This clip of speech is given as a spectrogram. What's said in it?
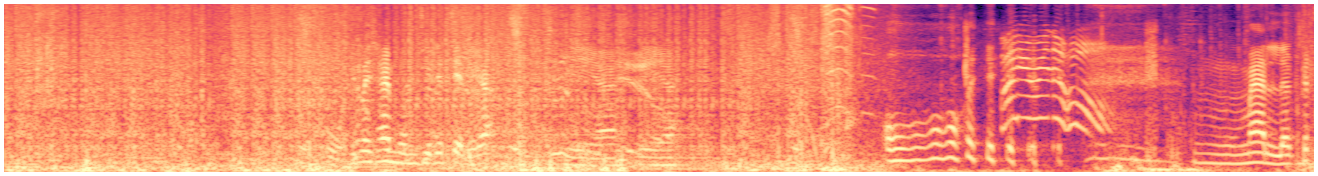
โอ้ที่ไม่ใช่มุมทีเจ็ดอีกอะนี่ไงนี่ไงโอ้ยแม่นเหลือเกิน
